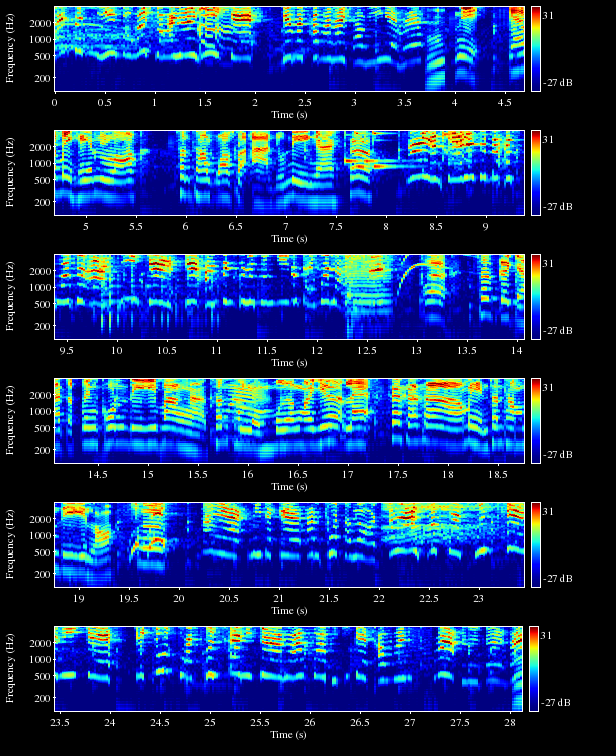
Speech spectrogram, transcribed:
ฉันเป็นหมีบอกไว้ก่อนเลยนี่แก แกมาทำอะไรอะไรแถวนี้เนี่ยฮะนี่ แกไม่เห็นเหรอ ฉันทำความสะอาดอยู่นี่ไงฮะนายอย่างแกเนี่ยจะมาทำความสะอาดนี่แก แกหันเป็นพลเมืองดีตั้งแต่เมื่อไหร่ฮะอะฉันก็อยากจะเป็นคนดีบ้างอะ ฉันถล่มเมืองมาเยอะและฮ่าฮ่าฮ่าไม่เห็นฉันทำดีเหรอเออไม่อะมีแต่แกทำชั่วตลอดอะไรมากวาดพื้นแค่นี้แกแกคิดว่ากวาดพื้นแค่นี้จะล้างความผิดที่แกทำไว้มากเลยแกฮะ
